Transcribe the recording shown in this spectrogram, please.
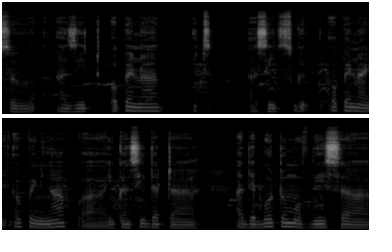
so as it open up as it's open opening up uh, you can see that uh, at the bottom of this uh,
